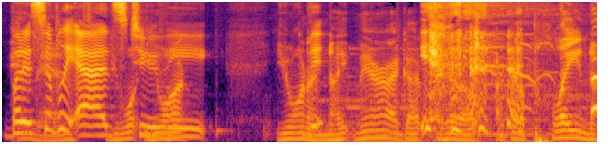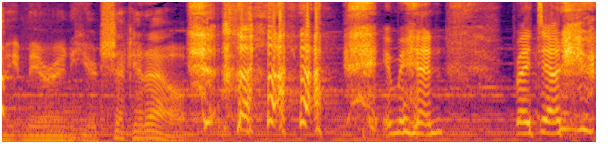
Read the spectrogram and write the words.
But it simply adds you to you the. want- You want a nightmare? I got, I got, a, I got a play nightmare in here. Check it out. Hey, man, right down here.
